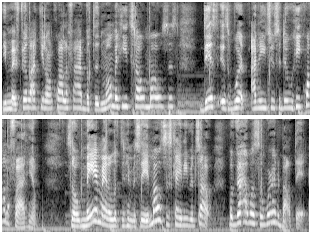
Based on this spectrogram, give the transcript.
You may feel like you don't qualify but the moment he told moses this is what i need you to do he qualified him. So man might have looked at him and said moses can't even talk. But god wasn't worried about that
